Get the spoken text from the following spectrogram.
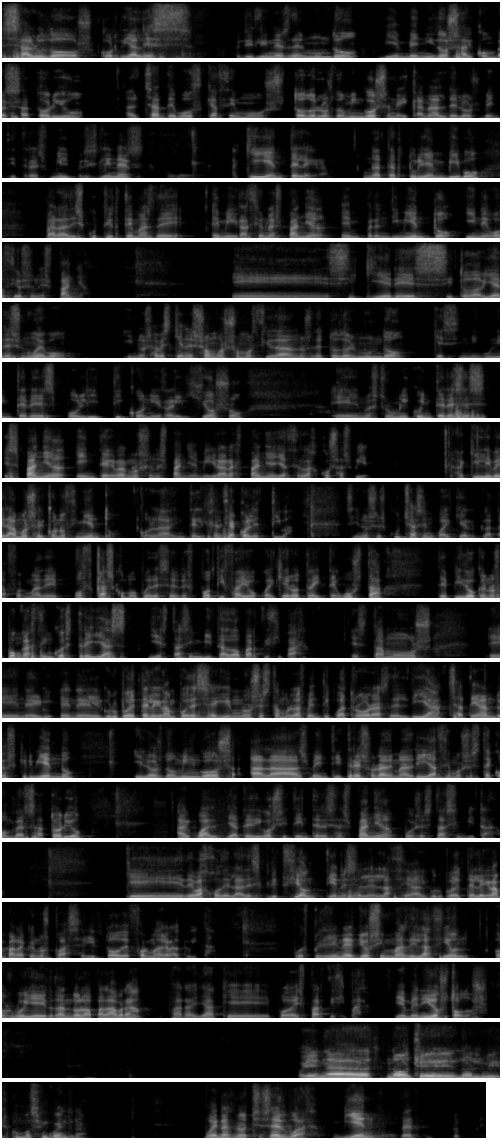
Saludos cordiales, Prislines del mundo. Bienvenidos al conversatorio, al chat de voz que hacemos todos los domingos en el canal de los 23.000 Prisliners, aquí en Telegram. Una tertulia en vivo para discutir temas de emigración a España, emprendimiento y negocios en España. Eh, si quieres, si todavía eres nuevo y no sabes quiénes somos, somos ciudadanos de todo el mundo que sin ningún interés político ni religioso, eh, nuestro único interés es España e integrarnos en España, emigrar a España y hacer las cosas bien. Aquí liberamos el conocimiento con la inteligencia colectiva. Si nos escuchas en cualquier plataforma de podcast, como puede ser Spotify o cualquier otra, y te gusta, te pido que nos pongas cinco estrellas y estás invitado a participar. Estamos en el, grupo de Telegram puedes seguirnos, estamos las 24 horas del día chateando, escribiendo y los domingos a las 23 horas de Madrid hacemos este conversatorio al cual, ya te digo, si te interesa España, pues estás invitado. Que debajo de la descripción tienes el enlace al grupo de Telegram para que nos puedas seguir todo de forma gratuita. Pues Priliner, yo sin más dilación os voy a ir dando la palabra para ya que podáis participar. Bienvenidos todos. Buenas noches, don Luis. ¿Cómo se encuentra? Buenas noches, Edward. Bien,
